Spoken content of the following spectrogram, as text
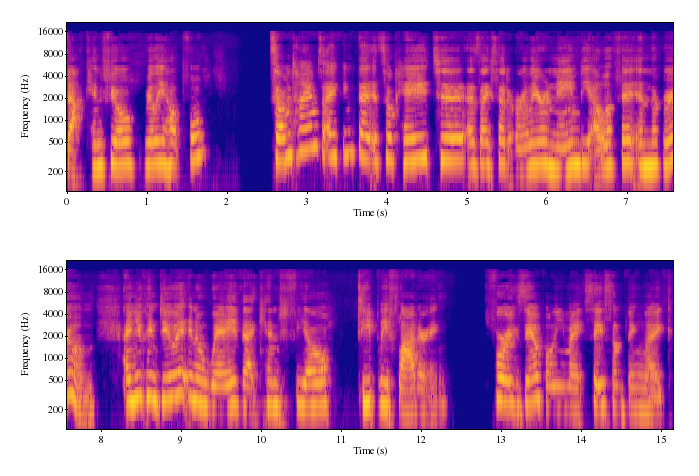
that can feel really helpful. Sometimes I think that it's okay to, as I said earlier, name the elephant in the room. And you can do it in a way that can feel deeply flattering. For example, you might say something like,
